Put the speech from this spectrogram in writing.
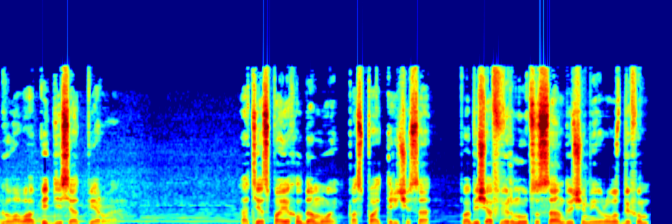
Глава 51. Отец поехал домой, поспать три часа, пообещав вернуться с сандвичами и ростбифом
